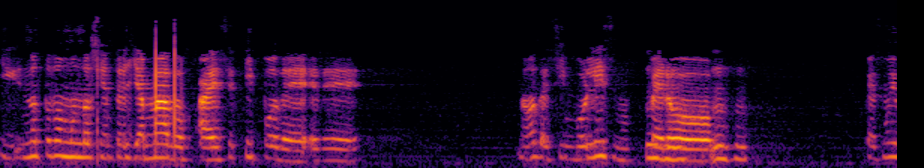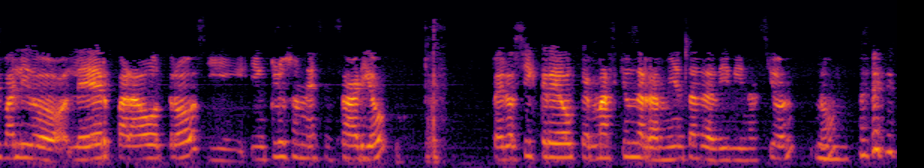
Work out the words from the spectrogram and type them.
y no todo el mundo siente el llamado a ese tipo de, de ¿no? de simbolismo, pero es muy válido leer para otros y incluso necesario, pero sí creo que más que una herramienta de adivinación, ¿no?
